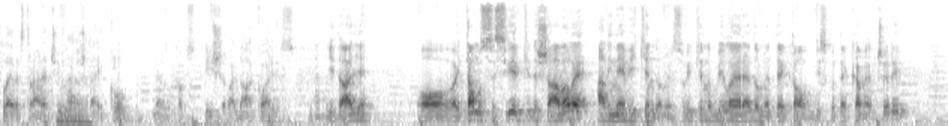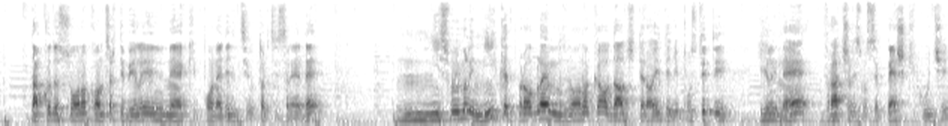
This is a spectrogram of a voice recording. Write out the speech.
s leve strane čim da, uđeš taj klub, ne znam kako se piše, valjda Aquarius i dalje. Ovaj, tamo su se svirke dešavale, ali ne vikendom, jer su vikendom bile redovne te kao diskoteka večeri, tako da su ono koncerti bili neki ponedeljci, utorci, srede, nismo imali nikad problem, ono kao da li ćete roditelji pustiti ili ne, vraćali smo se peški kući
